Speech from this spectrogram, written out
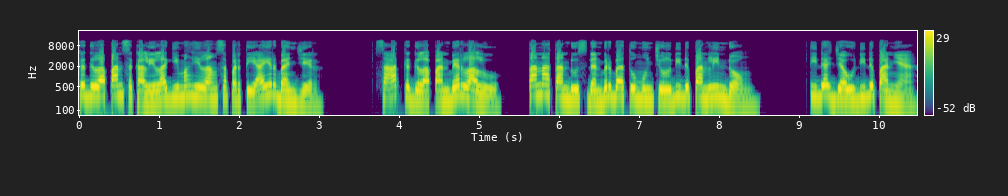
kegelapan sekali lagi menghilang seperti air banjir. Saat kegelapan berlalu, tanah tandus dan berbatu muncul di depan Lindong. Tidak jauh di depannya,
